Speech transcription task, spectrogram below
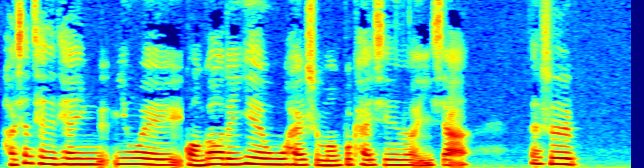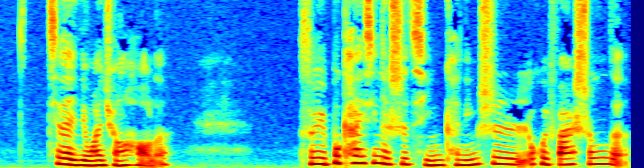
好像前几天因因为广告的业务还是什么不开心了一下，但是现在已经完全好了。所以不开心的事情肯定是会发生的，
